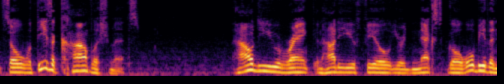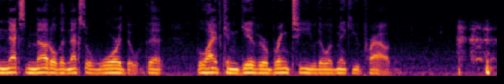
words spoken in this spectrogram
So with these accomplishments, how do you rank and how do you feel your next goal? What will be the next medal, the next award that, that life can give or bring to you that would make you proud?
